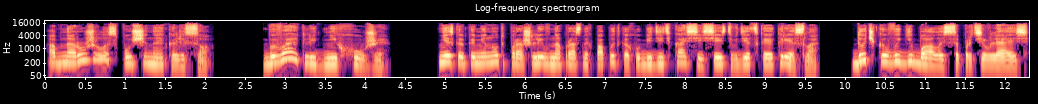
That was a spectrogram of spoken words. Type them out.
обнаружила спущенное колесо. Бывают ли дни хуже? Несколько минут прошли в напрасных попытках убедить Касси сесть в детское кресло. Дочка выгибалась, сопротивляясь.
